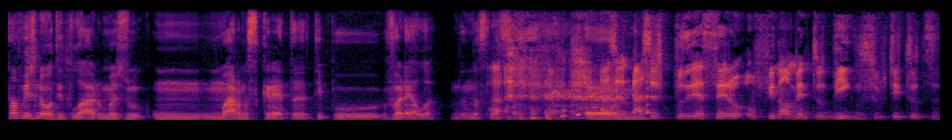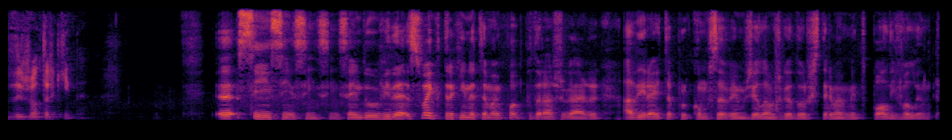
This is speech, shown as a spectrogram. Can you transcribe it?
Talvez não a titular, mas um, uma arma secreta, tipo Varela, na seleção. um... achas, achas, que poderia ser o, o, finalmente o digno substituto de João Tarquina? Uh, sim, sim, sim, sim, sem dúvida. Se bem que Traquina também pode, poderá jogar à direita, porque, como sabemos, ele é um jogador extremamente polivalente.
